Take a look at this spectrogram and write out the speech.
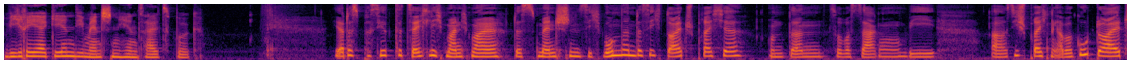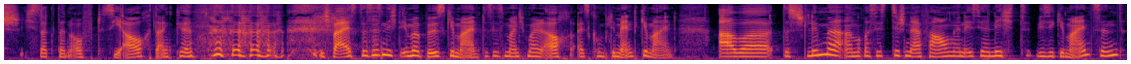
Wie reagieren die Menschen hier in Salzburg? Ja, das passiert tatsächlich manchmal, dass Menschen sich wundern, dass ich Deutsch spreche und dann sowas sagen wie, äh, Sie sprechen aber gut Deutsch. Ich sage dann oft, Sie auch, danke. ich weiß, das ist nicht immer bös gemeint, das ist manchmal auch als Kompliment gemeint. Aber das Schlimme an rassistischen Erfahrungen ist ja nicht, wie sie gemeint sind,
